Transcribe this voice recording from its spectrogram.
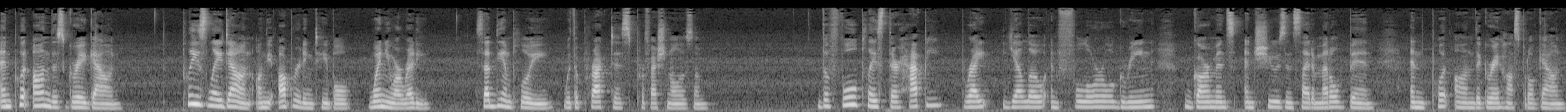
and put on this gray gown. Please lay down on the operating table when you are ready, said the employee with a practiced professionalism. The fool placed their happy, bright yellow and floral green garments and shoes inside a metal bin and put on the gray hospital gown.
